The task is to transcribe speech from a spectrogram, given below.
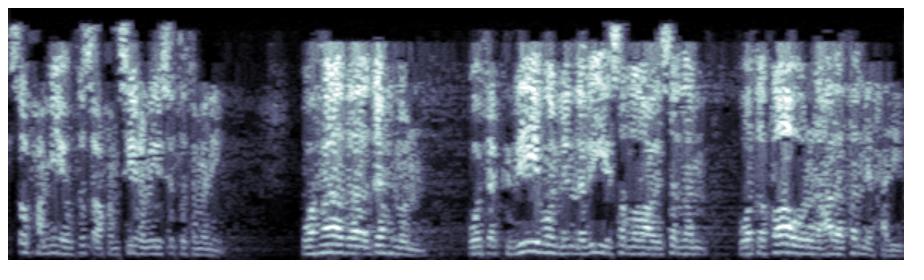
صفحة 159 و 186 وهذا جهل وتكذيب للنبي صلى الله عليه وسلم وتطاول على فن الحديث.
